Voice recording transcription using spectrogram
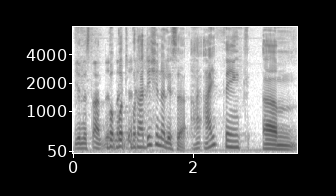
You understand? But, but, but additionally, sir, I, I think um,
